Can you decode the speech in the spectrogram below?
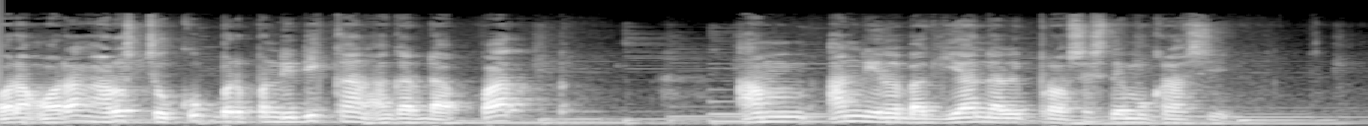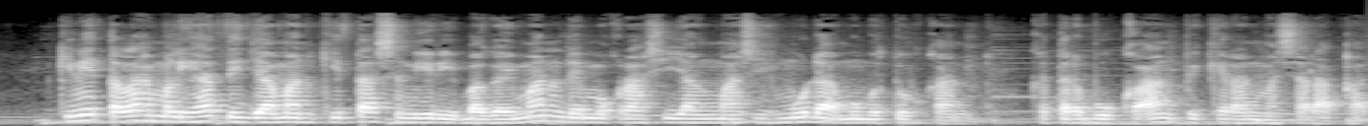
orang-orang harus cukup berpendidikan agar dapat ambil bagian dari proses demokrasi. Kini telah melihat di zaman kita sendiri bagaimana demokrasi yang masih muda membutuhkan keterbukaan pikiran masyarakat.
